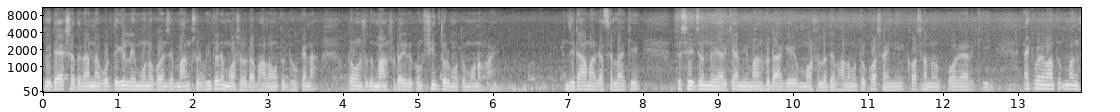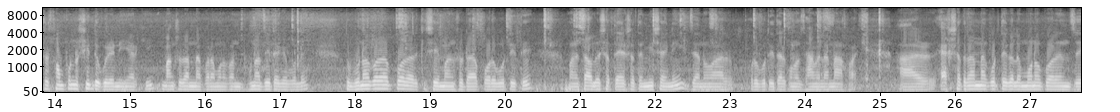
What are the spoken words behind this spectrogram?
দুইটা একসাথে রান্না করতে গেলে মনে করেন যে মাংসের ভিতরে মশলাটা ভালো মতো ঢোকে না, তখন শুধু মাংসটা এরকম সিদ্ধর মতো মনে হয়, যেটা আমার কাছে লাগে। তো সেই জন্যই আর কি আমি মাংসটা আগে মশলা দিয়ে ভালো মতো কষাই নিই। কষানোর পরে আর কি একেবারে মাংস সম্পূর্ণ সিদ্ধ করে নিই আর কি। মাংস রান্না করা মনে করেন ভুনা যেটাকে বলে। তো বোনা করার পর আর কি সেই মাংসটা পরবর্তীতে মানে চাউলের সাথে একসাথে মিশাই নিই যেন আর পরবর্তীতে আর কোনো ঝামেলা না হয়। আর একসাথে রান্না করতে গেলে মনে করেন যে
